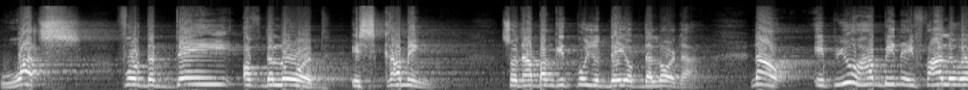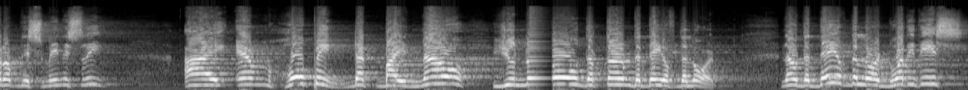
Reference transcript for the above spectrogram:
Watch, for the day of the Lord is coming. So nabanggit po yung day of the Lord. Ha? Now, if you have been a follower of this ministry, I am hoping that by now you know the term the day of the Lord. Now, the day of the Lord, what it is?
